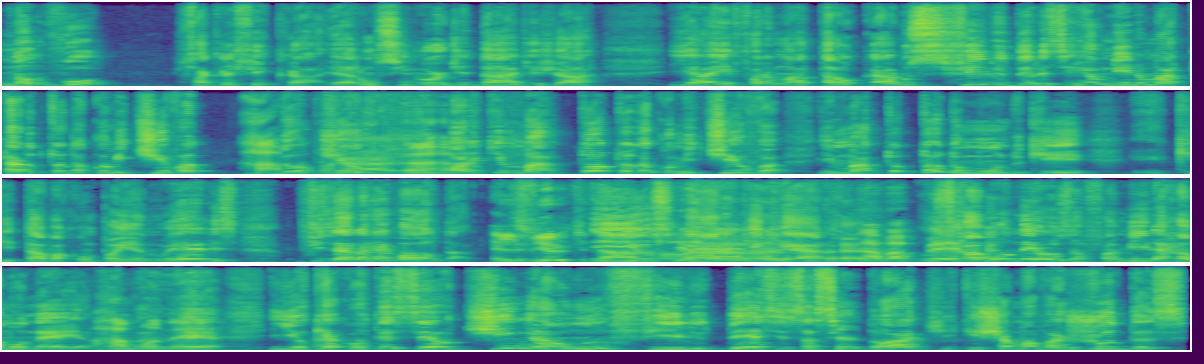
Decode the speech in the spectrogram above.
não vou sacrificar. Era um senhor de idade já. E aí foram matar o cara, os filhos dele se reuniram e mataram toda a comitiva do Rapaz. Antíoco. Aham. A hora que matou toda a comitiva e matou todo mundo que estava acompanhando eles, fizeram a revolta. Eles viram que dava. e os caras, o que, que era? Dava Os. Ramoneus, a família Ramoneia. Ramoneia. É. E o que aconteceu? Tinha um filho desse sacerdote que chamava Judas,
